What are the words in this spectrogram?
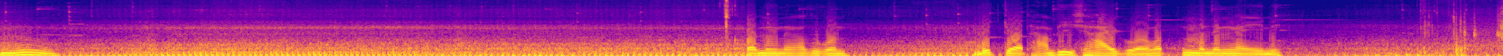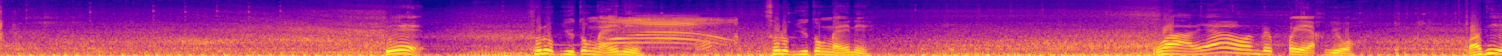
อืมแป๊บนึงนะครับทุกคน เดี๋ยวจอดถามพี่ชายก่อนว่ามันยังไงนี่พี่สรุปอยู่ตรงไหนนี่ สรุปอยู่ตรงไหนนี่ ว่าแล้วมันแปลกๆอยู่มาพี่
